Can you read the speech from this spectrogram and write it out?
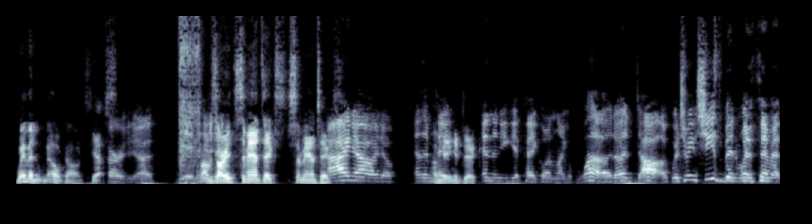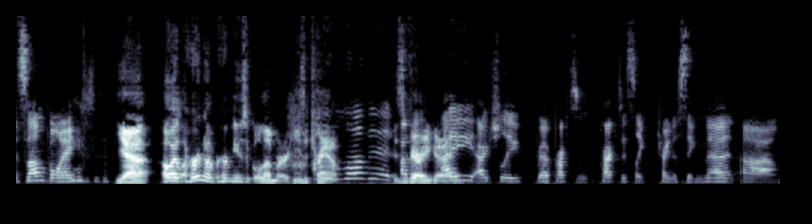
Women, no dogs. Yes. or uh I'm sorry. It's semantics. Semantics. I know, I know. And then I'm Peg, being a dick. and then you get Peg going like, "What a dog," which means she's been with him at some point. Yeah. Oh, I, her number, her musical number. He's a tramp. I love it. It's very good. I actually uh, practice practice like trying to sing that. Um,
